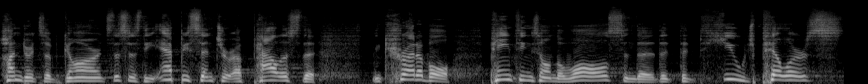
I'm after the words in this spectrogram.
hundreds of guards. This is the epicenter of palace, the incredible paintings on the walls and the, the, the huge pillars.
